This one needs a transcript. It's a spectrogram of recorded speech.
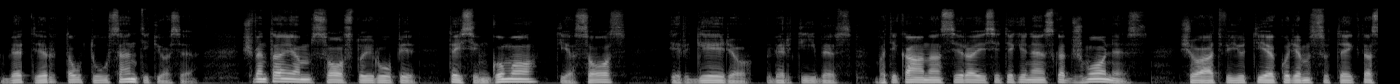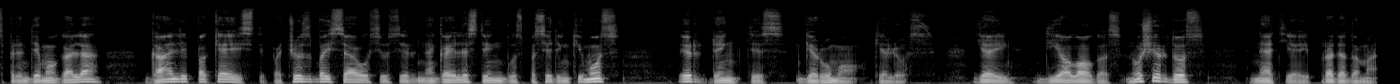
bet ir tautų santykiuose. Šventajam sostui rūpi teisingumo, tiesos ir gėrio vertybės. Vatikanas yra įsitikinęs, kad žmonės, šiuo atveju tie, kuriems suteikta sprendimo gale, gali pakeisti pačius baisiausius ir negailestingus pasirinkimus ir rinktis gerumo kelius. Jei dialogas nuoširdus, net jei pradedama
